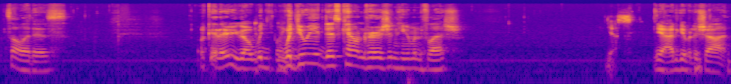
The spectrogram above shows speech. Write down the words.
That's all it is. Okay, there you go. Would like- would you eat discount version human flesh? yes. Yeah, I'd give it a shot.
